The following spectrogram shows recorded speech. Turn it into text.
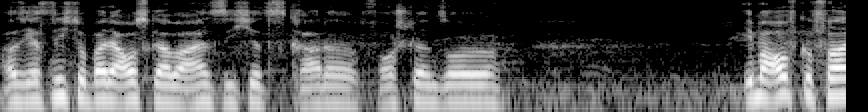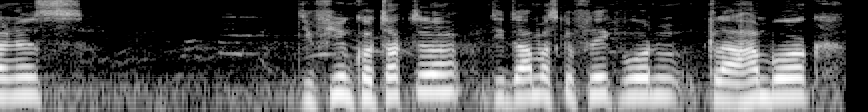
also jetzt nicht nur bei der Ausgabe 1, die ich jetzt gerade vorstellen soll, immer aufgefallen ist, die vielen Kontakte, die damals gepflegt wurden. Klar, Hamburg,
